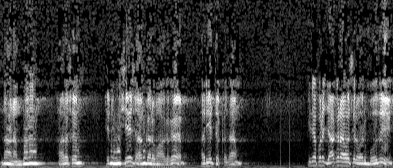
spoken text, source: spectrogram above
நான் அந்தனன் அரசன் என்னும் விசேஷ அகங்காரமாக அறியத்தக்கதாம். இது அப்புறம் ஜாக்கிராவசியில் வரும்போது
